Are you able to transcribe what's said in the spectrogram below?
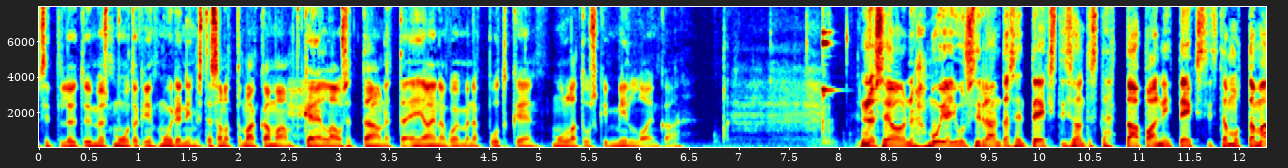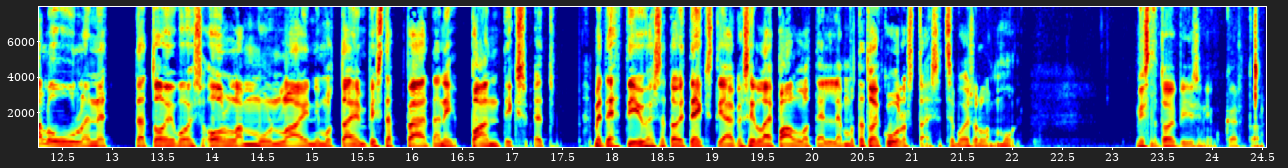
sitten löytyy myös muutakin muiden ihmisten sanottamaa kamaa. Mutta kenen lause tämä on, että ei aina voi mennä putkeen, mulla tuskin milloinkaan? No se on Muija Jussi Rantasen teksti, se on tästä Tapani-tekstistä, mutta mä luulen, että toi voisi olla mun laini, mutta en pistä päätäni pantiksi. Et me tehtiin yhdessä toi teksti aika sillä pallotelle, mutta toi kuulostaisi, että se voisi olla mun. Mistä toi biisi niin kertoo?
